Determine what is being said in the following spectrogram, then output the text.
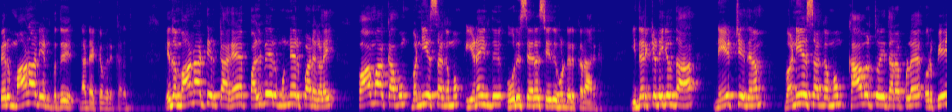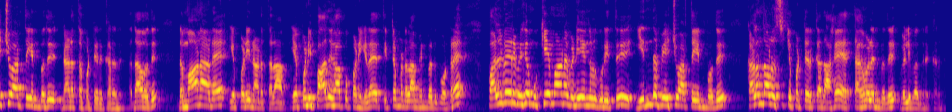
பெரும் மாநாடு என்பது நடக்கவிருக்கிறது. இந்த மாநாட்டிற்காக பல்வேறு முன்னேற்பாடுகளை பாமகவும் வன்னியர் சங்கமும் இணைந்து ஒரு சேர செய்து கொண்டிருக்கிறார்கள். இதற்கிடையில் தான் நேற்றைய தினம் வணிகர் சங்கமும் காவல்துறை தரப்புல ஒரு பேச்சுவார்த்தை என்பது நடத்தப்பட்டிருக்கிறது. அதாவது இந்த மாநாடை எப்படி நடத்தலாம் எப்படி பாதுகாப்பு பணிகளை திட்டமிடலாம் என்பது போன்ற பல்வேறு மிக முக்கியமான விடயங்கள் குறித்து இந்த பேச்சுவார்த்தையின் போது கலந்தாலோசிக்கப்பட்டிருக்கதாக தகவல் என்பது வெளிவந்திருக்கிறது.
